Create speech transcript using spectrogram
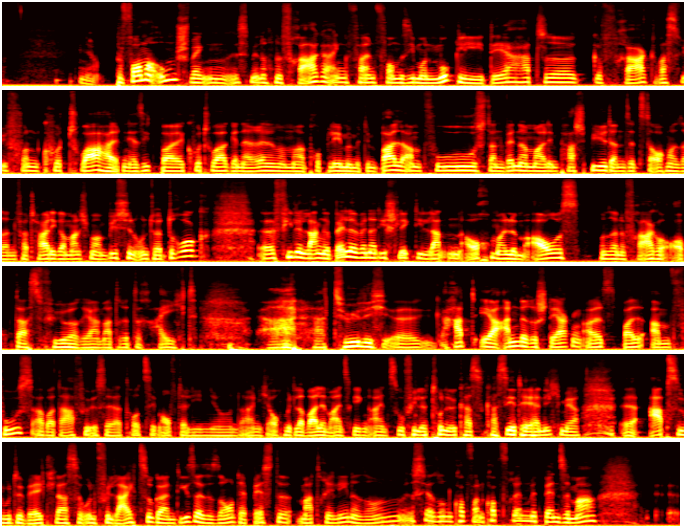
Ja. Bevor wir umschwenken, ist mir noch eine Frage eingefallen vom Simon Muckli. Der hatte gefragt, was wir von Courtois halten. Er sieht bei Courtois generell immer mal Probleme mit dem Ball am Fuß. Dann, wenn er mal den Pass spielt, dann setzt er auch mal seinen Verteidiger manchmal ein bisschen unter Druck. Äh, viele lange Bälle, wenn er die schlägt, die landen auch mal im Aus und seine Frage, ob das für Real Madrid reicht. Ja, natürlich äh, hat er andere Stärken als Ball am Fuß, aber dafür ist er ja trotzdem auf der Linie und eigentlich auch mittlerweile im 1 gegen 1. So viele Tunnel kass kassiert er ja nicht mehr. Äh, absolute Weltklasse und vielleicht sogar in dieser Saison der beste Madrilene. So, ist ja so ein Kopf-an-Kopf-Rennen mit Benzema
